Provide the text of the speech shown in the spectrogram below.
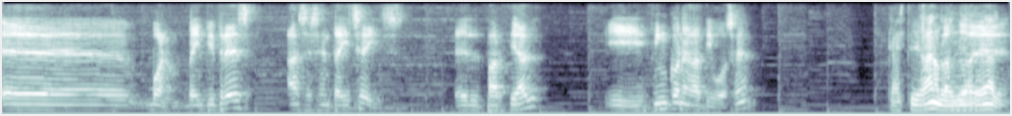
Eh, bueno, 23 a 66. el parcial y cinco negativos, ¿eh? Castigando al Hablando de- Villarreal.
